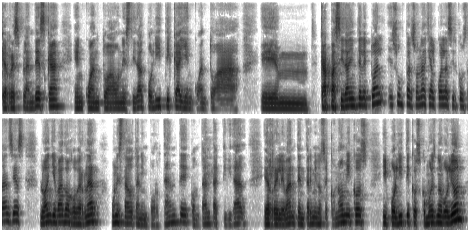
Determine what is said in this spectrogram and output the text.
que resplandezca en cuanto a honestidad política y en cuanto a Em, capacidad intelectual, es un personaje al cual las circunstancias lo han llevado a gobernar un estado tan importante, con tanta actividad relevante en términos económicos y políticos como es Nuevo León,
